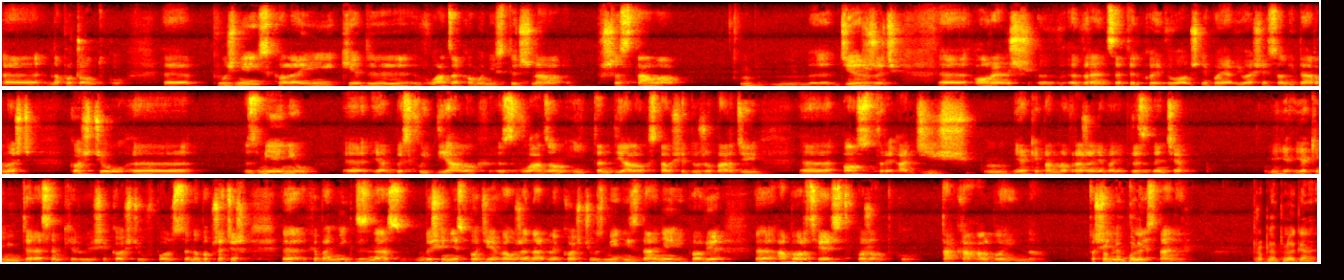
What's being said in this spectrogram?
e, na początku. E, Później z kolei, kiedy władza komunistyczna przestała dzierżyć e, oręż w, ręce tylko i wyłącznie, pojawiła się Solidarność, Kościół e, zmienił e, jakby swój dialog z władzą i ten dialog stał się dużo bardziej e, ostry. A dziś, jakie pan ma wrażenie, panie prezydencie, jakim interesem kieruje się Kościół w Polsce? No bo przecież e, chyba nikt z nas by się nie spodziewał, że nagle Kościół zmieni zdanie i powie, e, aborcja jest w porządku, taka albo inna. To się Problem nie stanie. Problem polega,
